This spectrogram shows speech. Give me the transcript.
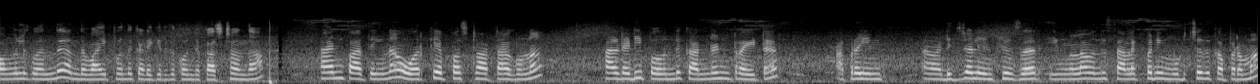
அவங்களுக்கு வந்து அந்த வாய்ப்பு வந்து கிடைக்கிறது கொஞ்சம் கஷ்டம்தான். அண்ட் பார்த்தீங்கன்னா ஒர்க் எப்போ ஸ்டார்ட் ஆகும்னா ஆல்ரெடி இப்போ வந்து கண்டென்ட் ரைட்டர் அப்புறம் இன் டிஜிட்டல் இன்ஃப்ளூசர் இவங்கெல்லாம் வந்து செலக்ட் பண்ணி முடிச்சதுக்கப்புறமா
